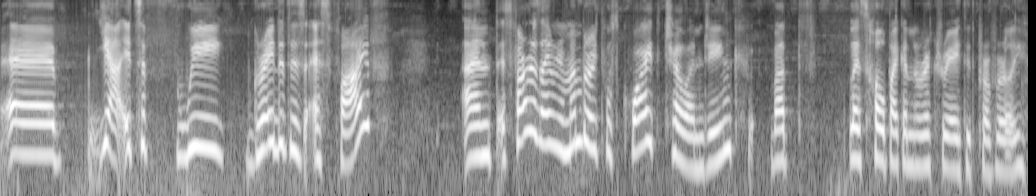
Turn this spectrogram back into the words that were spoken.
Uh, yeah, it's a f- we graded as S5, and as far as I remember, it was quite challenging. But let's hope I can recreate it properly.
